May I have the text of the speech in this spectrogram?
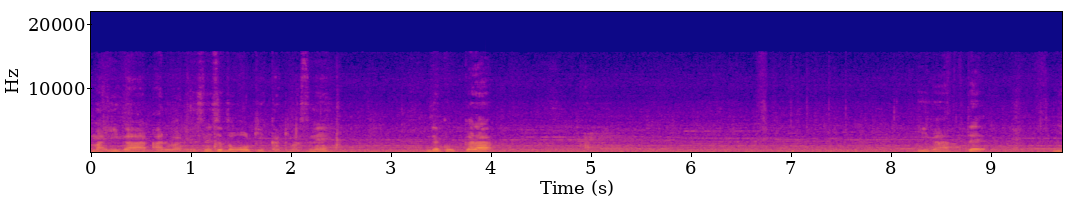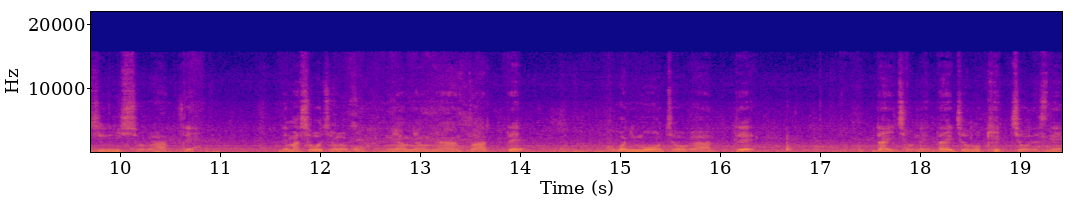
まあ、胃があるわけですね。ちょっと大きく書きますね。でここから胃があって二重日照があってでまあ小腸がこううにゃうにゃうにゃんとあってここに盲腸があって大腸ね。大腸の結腸ですね。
